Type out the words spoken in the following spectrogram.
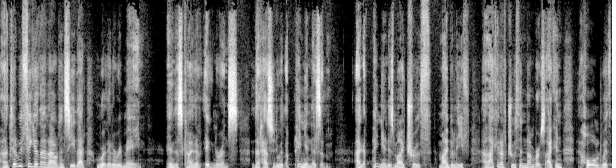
And until we figure that out and see that, we're going to remain in this kind of ignorance that has to do with opinionism. And opinion is my truth, my belief. And I can have truth in numbers. I can hold with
